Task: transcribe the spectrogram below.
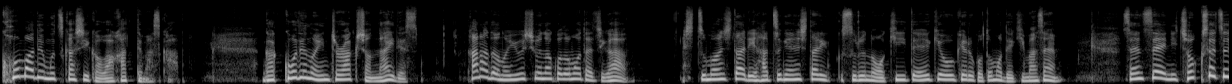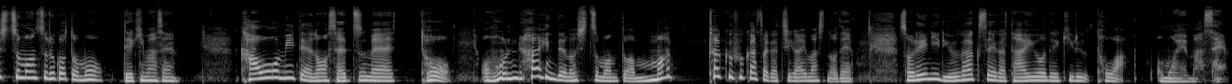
こまで難しいか分かってますか？学校でのインタラクションないです。カナダの優秀な子どもたちが質問したり発言したりするのを聞いて影響を受けることもできません。先生に直接質問することもできません。顔を見ての説明とオンラインでの質問とは全く深さが違いますのでそれに留学生が対応できるとは思えません。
